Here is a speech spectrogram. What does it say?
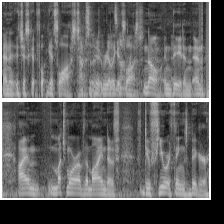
and it, just gets gets lost. Absolutely, it really gets lost. No, indeed, and and I'm much more of the mind of do fewer things bigger,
